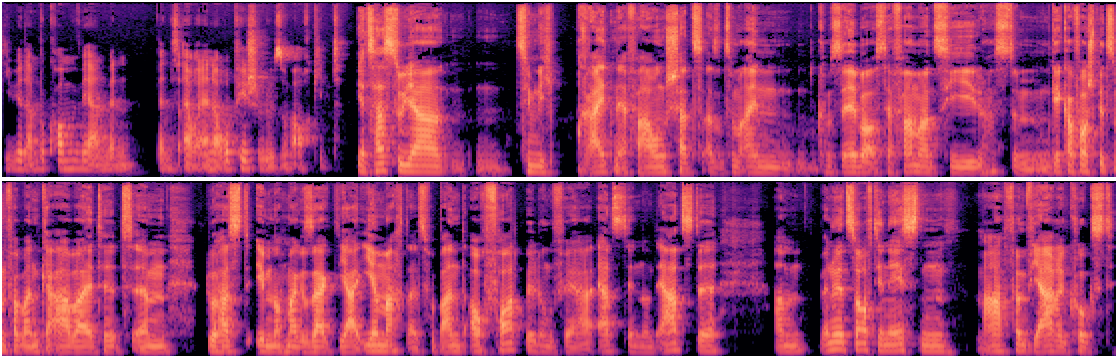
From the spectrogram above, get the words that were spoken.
die wir dann bekommen werden, wenn, wenn es eine, europäische Lösung auch gibt. Jetzt hast du ja einen ziemlich breiten Erfahrungsschatz. Also zum einen, du kommst selber aus der Pharmazie, du hast im GKV-Spitzenverband gearbeitet, ähm, du hast eben nochmal gesagt, ja, ihr macht als Verband auch Fortbildung für Ärztinnen und Ärzte. Ähm, wenn du jetzt so auf die nächsten ah, fünf Jahre guckst,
